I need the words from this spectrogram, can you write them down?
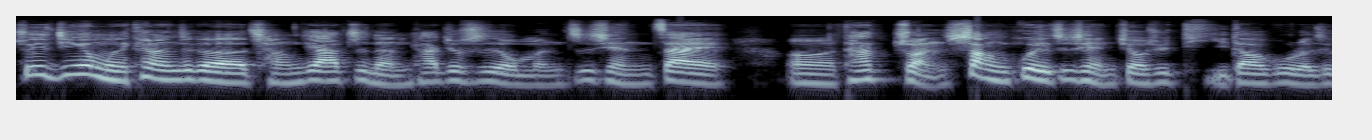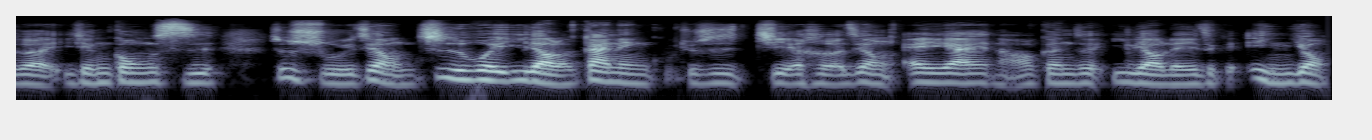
所以今天我们看的这个长佳智能，它就是我们之前在呃它转上柜之前就有去提到过的这个一间公司，就是属于这种智慧医疗的概念股，就是结合这种 AI，然后跟这个医疗的这个应用。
